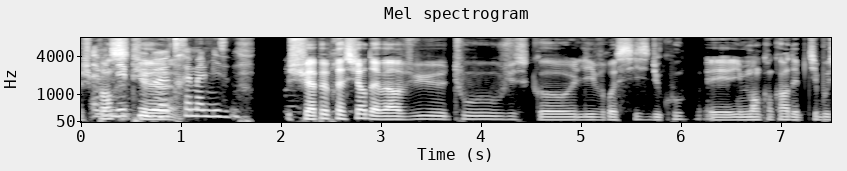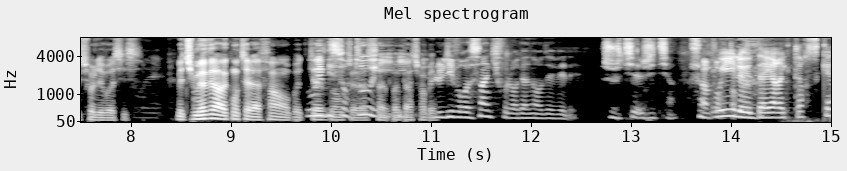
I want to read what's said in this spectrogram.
je Avec pense des que... pubs euh, très mal mises. Je suis à peu près sûr d'avoir vu tout jusqu'au livre 6 du coup, et il me manque encore des petits bouts sur le livre 6. Mais tu m'avais raconté la fin en podcast, Oui, mais donc surtout, euh, ça va pas me il- perturber. le livre 5, il faut le regarder en DVD. J'y tiens, c'est important. Oui, le director's cut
